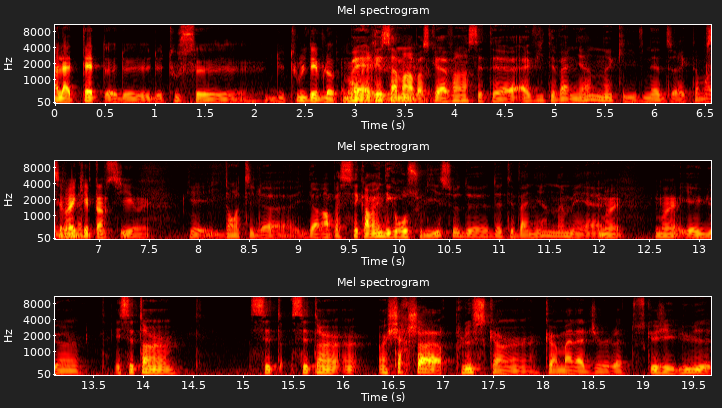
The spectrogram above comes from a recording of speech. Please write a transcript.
à la tête de, de tout, ce, de tout le développement. Ben, Et- récemment, parce qu'avant c'était Avi Tevanian là, qui venait directement C'est vrai qu'il est parti. aussi, ouais. dont il a, il a remplacé. C'est quand même des gros souliers, ceux de, de Tevanian, mais euh, Ouais, ouais. il y a eu un. Et c'est un. C'est c'est un, un, un chercheur plus qu'un qu'un manager. là. Tout ce que j'ai lu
